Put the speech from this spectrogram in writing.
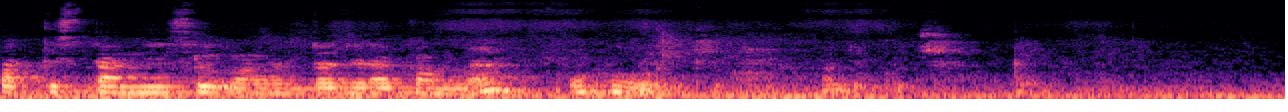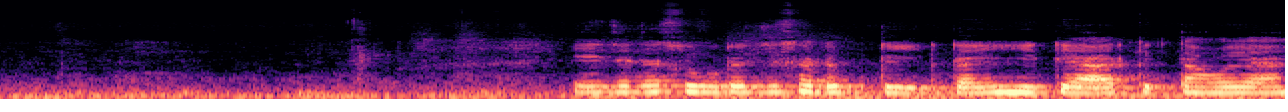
ਪਾਕਿਸਤਾਨੀ ਸਲਵਾਰ ਦਾ ਜਿਹੜਾ ਕੰਮ ਹੈ, ਉਹ ਹੋ ਰੱਖਿਆ ਆ ਦੇਖੋ ਜੀ। ਇਹ ਜਿਹੜਾ ਸੂਟ ਹੈ ਜੀ, ਸਾਡੇ ਬੁਟੀਕ ਦਾ ਹੀ ਤਿਆਰ ਕੀਤਾ ਹੋਇਆ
